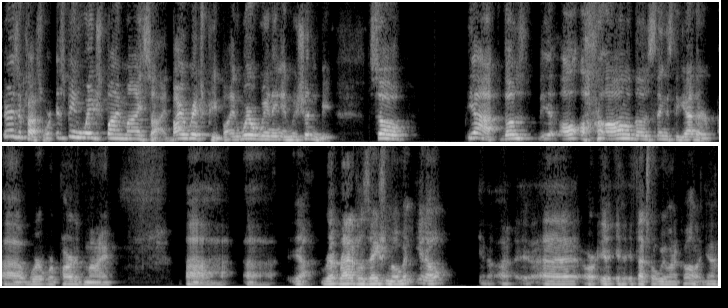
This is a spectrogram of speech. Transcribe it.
There is a class war. It's being waged by my side, by rich people, and we're winning and we shouldn't be. So, yeah, those all, all of those things together uh, were, were part of my uh, uh, yeah radicalization moment. You know, you know, uh, uh, or if, if that's what we want to call it. Yeah.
